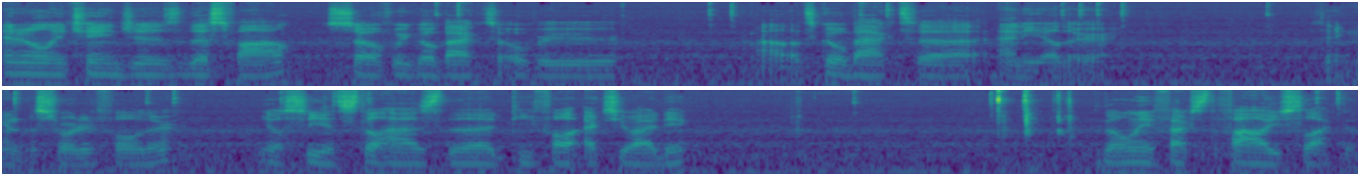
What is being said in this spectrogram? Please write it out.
And it only changes this file. So if we go back to over here, uh, let's go back to any other thing in the sorted folder. You'll see it still has the default XUID. It only affects the file you selected.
